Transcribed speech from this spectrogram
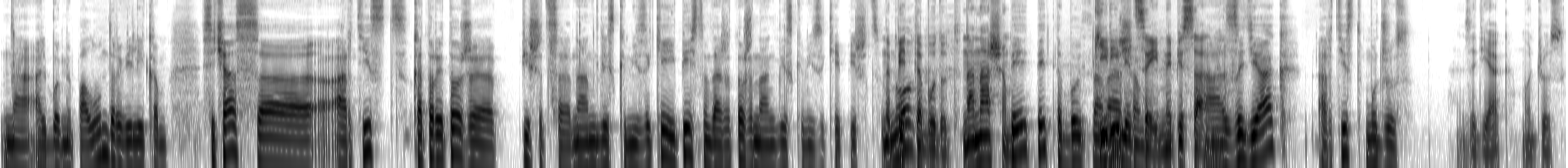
на альбоме «Полундра» великом. Сейчас э, артист, который тоже пишется на английском языке, и песня даже тоже на английском языке пишется. Но петь-то будут на нашем. петь- петь-то будет на Кириллицей нашем. написано. А, Зодиак, артист Mujuice. Зодиак, Моджус.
